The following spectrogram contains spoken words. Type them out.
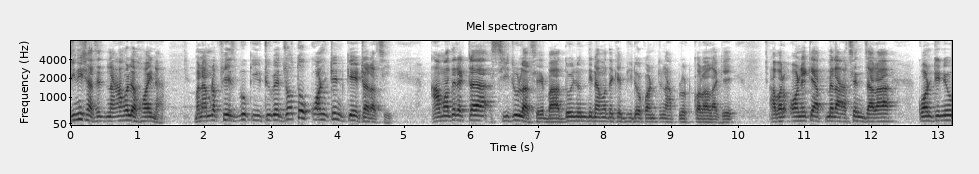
জিনিস আছে, না হলে হয় না। মানে আমরা ফেসবুক ইউটিউবে যত কন্টেন্ট ক্রিয়েটার আছি আমাদের একটা শিডিউল আছে বা দৈনন্দিন আমাদেরকে ভিডিও কন্টেন্ট আপলোড করা লাগে। আবার অনেকে আপনারা আছেন যারা কন্টিনিউ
